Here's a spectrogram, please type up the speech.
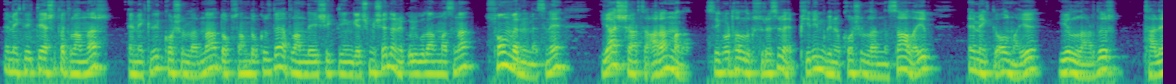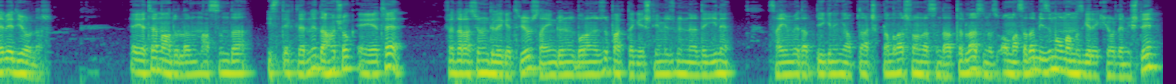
Emeklilikte yaşa takılanlar emeklilik koşullarına 99'da yapılan değişikliğin geçmişe dönük uygulanmasına son verilmesini yaş şartı aranmadan sigortalılık süresi ve prim günü koşullarını sağlayıp emekli olmayı yıllardır talep ediyorlar. EYT mağdurlarının aslında isteklerini daha çok EYT Federasyonu dile getiriyor. Sayın Gönül Boran Özüpak'ta geçtiğimiz günlerde yine Sayın Vedat Bilgin'in yaptığı açıklamalar sonrasında hatırlarsınız. O masada bizim olmamız gerekiyor demişti.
